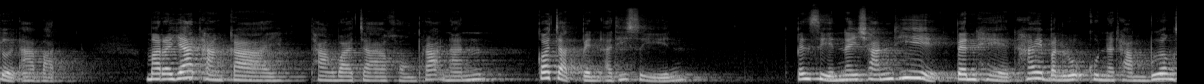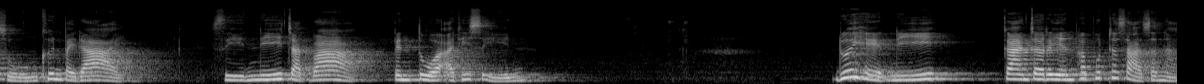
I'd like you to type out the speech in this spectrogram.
เกิดอาบัติมารยาททางกายทางวาจาของพระนั้น ก็จัดเป็นอธิศีล เป็นศีลในชั้นที่เป็นเหตุให้บรรลุคุณธรรมเบื้องสูงขึ้นไปได้ ศีลนี้จัดว่าเป็นตัวอธิศีล ด้วยเหตุนี้ การจะเรียนพระพุทธศาสนา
